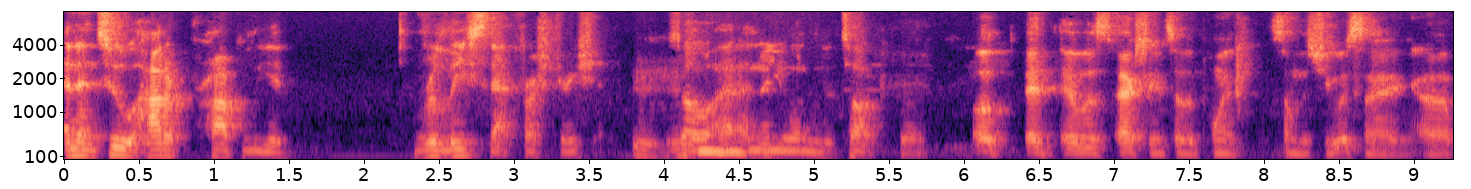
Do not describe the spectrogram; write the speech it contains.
and then two how to properly release that frustration Mhm. so I, I know you wanted to talk but Well, it, it was actually to the point something that she was saying. Uh,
